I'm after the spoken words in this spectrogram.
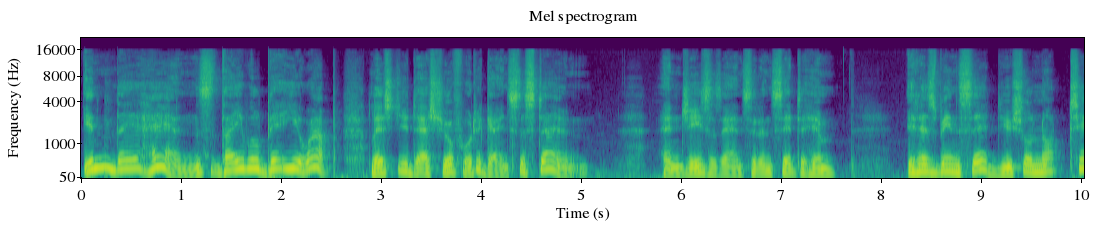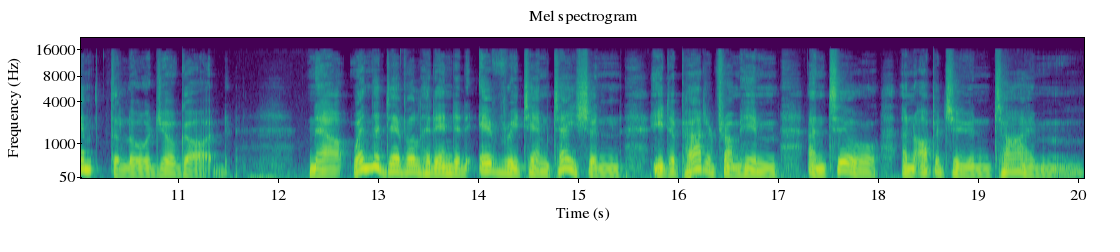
in their hands they will bear you up, lest you dash your foot against a stone. And Jesus answered and said to him, It has been said, You shall not tempt the Lord your God. Now, when the devil had ended every temptation, he departed from him until an opportune time.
